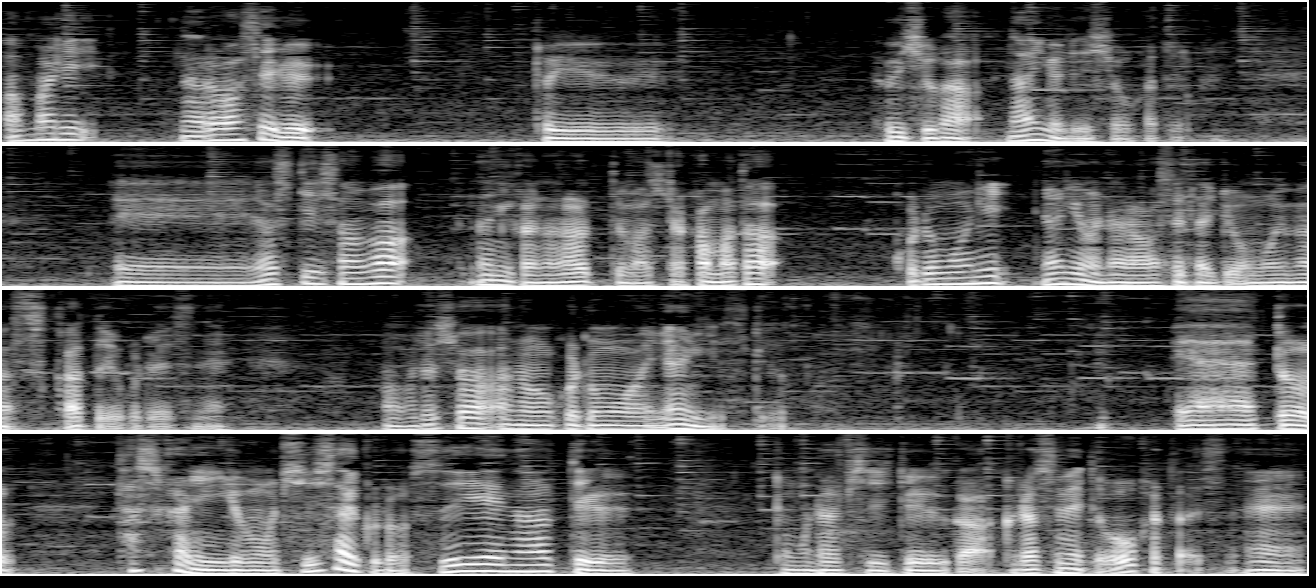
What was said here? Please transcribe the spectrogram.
あんまり習わせるという風習がないのでしょうかと。えー、ラスティさんは何か習ってましたか？また子供に何を習わせたいと思いますか？ということですね、まあ、私はあの子供はいないんですけど。えー、っと確かにでも小さい頃水泳習ってる友達というかクラスメート多かったですね。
